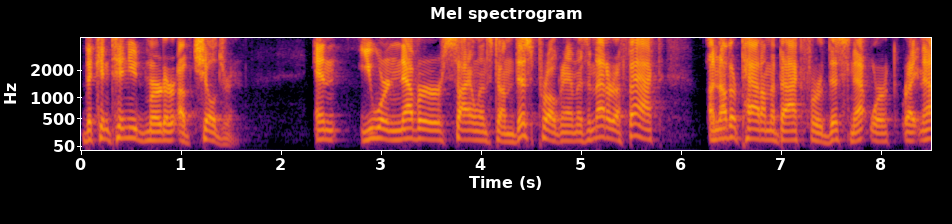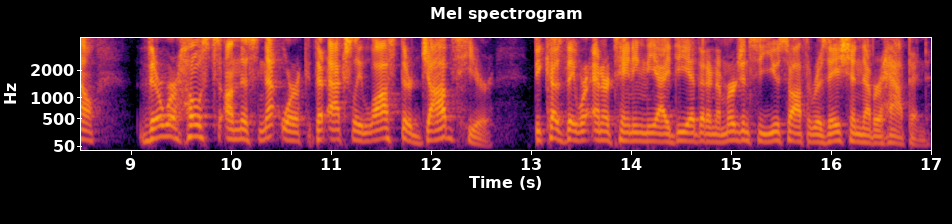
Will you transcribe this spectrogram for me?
the continued murder of children. And you were never silenced on this program. As a matter of fact, another pat on the back for this network right now there were hosts on this network that actually lost their jobs here because they were entertaining the idea that an emergency use authorization never happened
